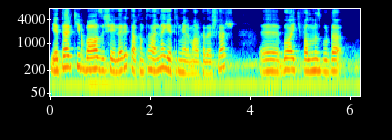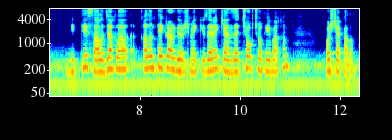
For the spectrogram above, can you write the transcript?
Yeter ki bazı şeyleri takıntı haline getirmeyelim arkadaşlar. Ee, bu ayki falımız burada bitti. Sağlıcakla kalın. Tekrar görüşmek üzere. Kendinize çok çok iyi bakın. Hoşçakalın.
